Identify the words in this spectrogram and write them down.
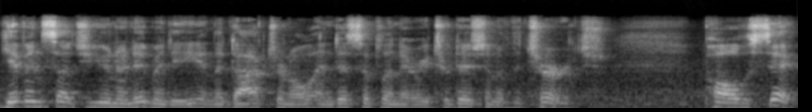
Given such unanimity in the doctrinal and disciplinary tradition of the church, Paul VI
